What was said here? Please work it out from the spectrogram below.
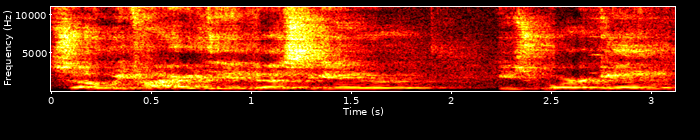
So we've hired the investigator. He's working.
